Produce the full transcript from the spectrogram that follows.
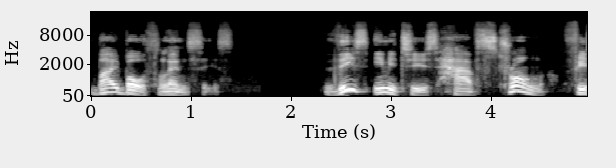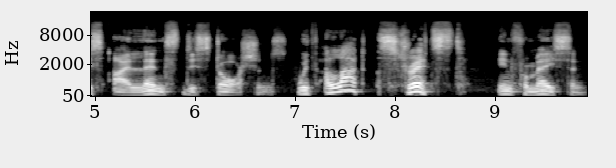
by both lenses. These images have strong fisheye lens distortions with a lot stretched information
